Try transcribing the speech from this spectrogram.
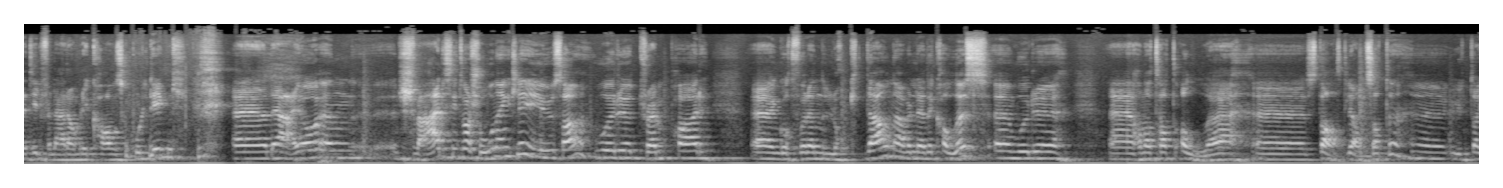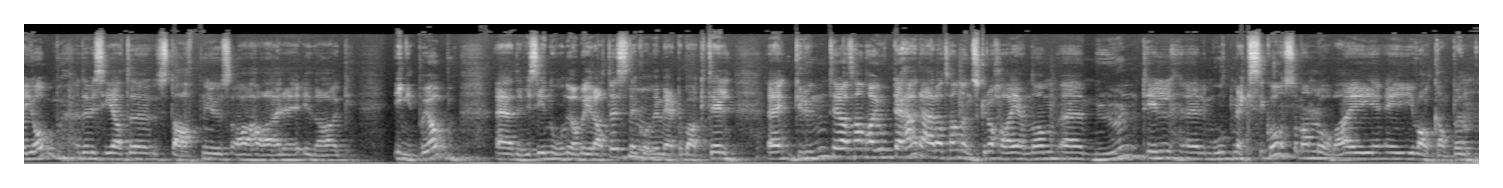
det tilfellet er amerikansk politikk. det er jo en, en svær situasjon, egentlig, i USA, hvor Trump har gått for en lockdown, er vel det det kalles. hvor Eh, han har tatt alle eh, statlige ansatte eh, ut av jobb. Dvs. Si at staten i USA har i dag ingen på jobb. Dvs. Si noen jobber gratis. Det kommer vi mer tilbake til. Grunnen til at han har gjort det her, er at han ønsker å ha gjennom muren til, mot Mexico, som han lova i, i, valgkampen.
